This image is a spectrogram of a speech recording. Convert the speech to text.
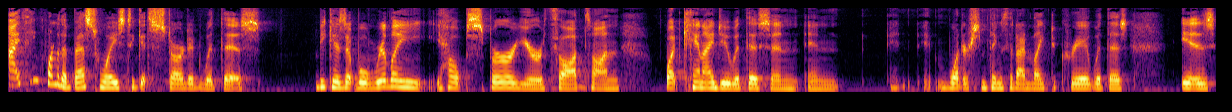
I think one of the best ways to get started with this because it will really help spur your thoughts on what can I do with this and and, and what are some things that I'd like to create with this is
